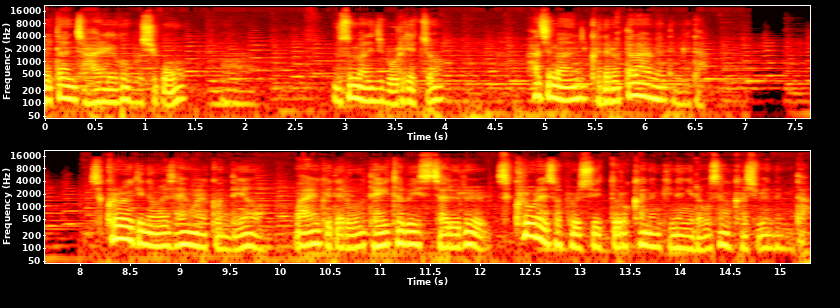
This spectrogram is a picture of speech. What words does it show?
일단 잘 읽어보시고 어, 무슨 말인지 모르겠죠? 하지만 그대로 따라하면 됩니다. 스크롤 기능을 사용할 건데요. 말 그대로 데이터베이스 자료를 스크롤해서 볼 수 있도록 하는 기능이라고 생각하시면 됩니다.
